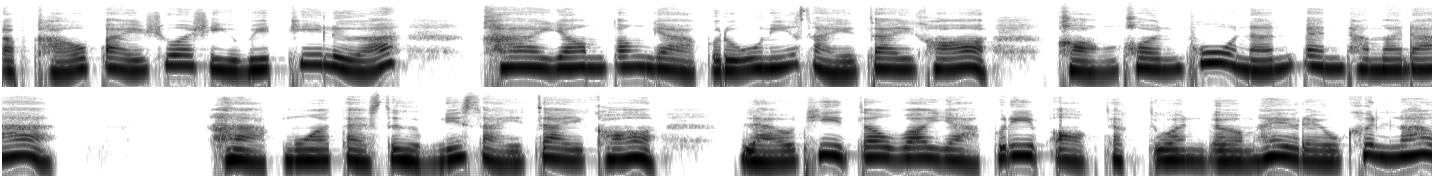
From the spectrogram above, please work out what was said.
กับเขาไปชั่วชีวิตที่เหลือข้าย่อมต้องอยากรู้นิสัยใจคอของคนผู้นั้นเป็นธรรมดา หากมัวแต่สืบนิสัยใจคอแล้วที่เจ้าว่าอยากรีบออกจากจวนเดิมให้เร็วขึ้นเล่า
